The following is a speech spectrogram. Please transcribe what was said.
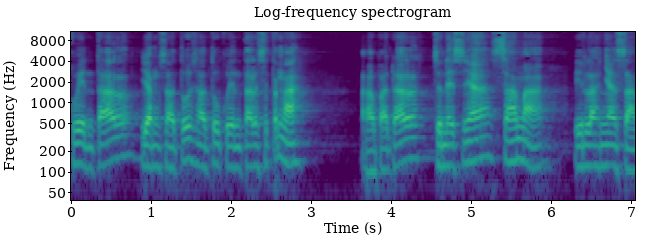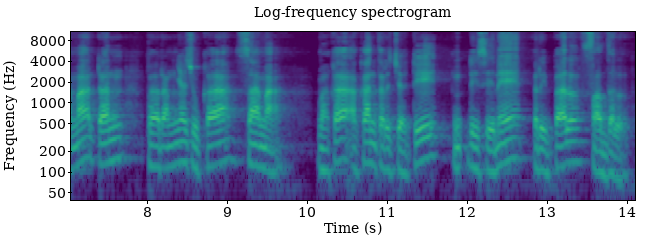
kuintal, yang satu satu kuintal setengah. Nah, padahal jenisnya sama, ilahnya sama dan barangnya juga sama. Maka akan terjadi di sini ribal fadl.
